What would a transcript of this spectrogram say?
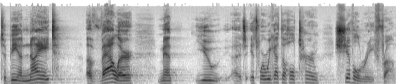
To be a knight of valor meant you, uh, it's, it's where we got the whole term chivalry from.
